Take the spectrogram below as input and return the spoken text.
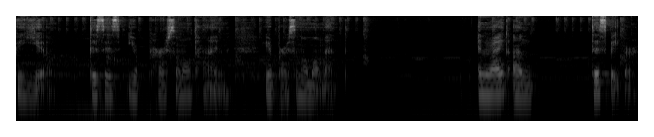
for you. This is your personal time, your personal moment. And write on this paper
